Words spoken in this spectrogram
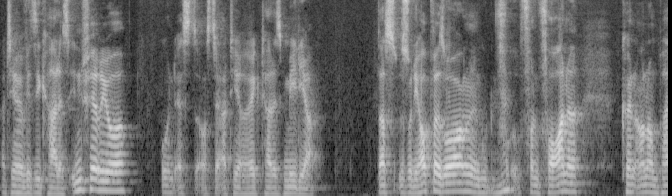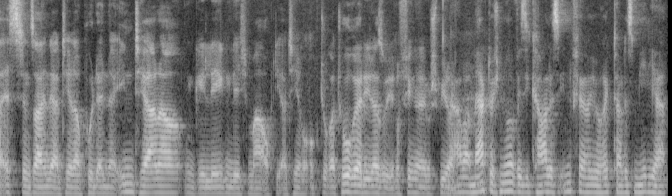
Arteria vesicalis inferior und Äste aus der Arteria rectalis media. Das ist so die Hauptversorgung. V- von vorne können auch noch ein paar Ästchen sein, der Arteria pudenda interna und gelegentlich mal auch die Arteria obturatoria, die da so ihre Finger im Spiel Ja, haben. aber merkt euch nur, Vesicalis inferior, rectalis media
